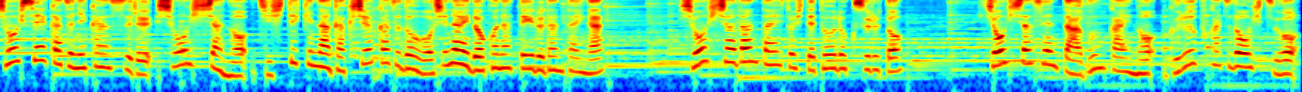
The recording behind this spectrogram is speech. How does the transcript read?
消費生活に関する消費者の自主的な学習活動を市内で行っている団体が消費者団体として登録すると消費者センター分会のグループ活動室を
